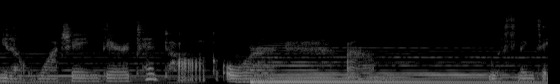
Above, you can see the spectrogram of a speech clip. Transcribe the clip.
you know, watching their TED Talk or um, listening to.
